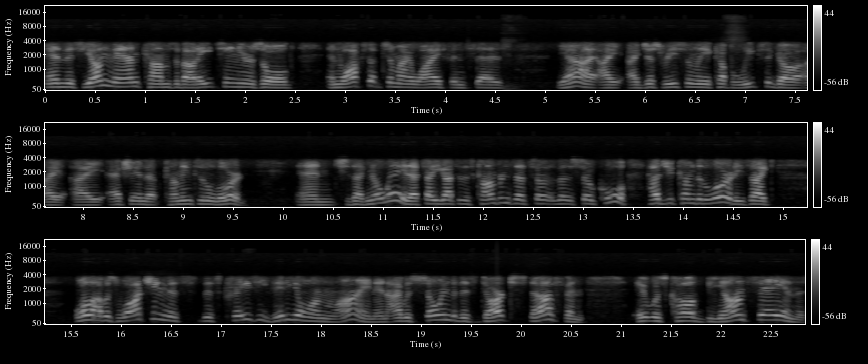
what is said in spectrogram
and this young man comes, about 18 years old, and walks up to my wife and says, "Yeah, I I just recently, a couple weeks ago, I I actually ended up coming to the Lord." And she's like, "No way! That's how you got to this conference. That's so that's so cool. How'd you come to the Lord?" He's like, "Well, I was watching this this crazy video online, and I was so into this dark stuff, and it was called Beyonce and the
